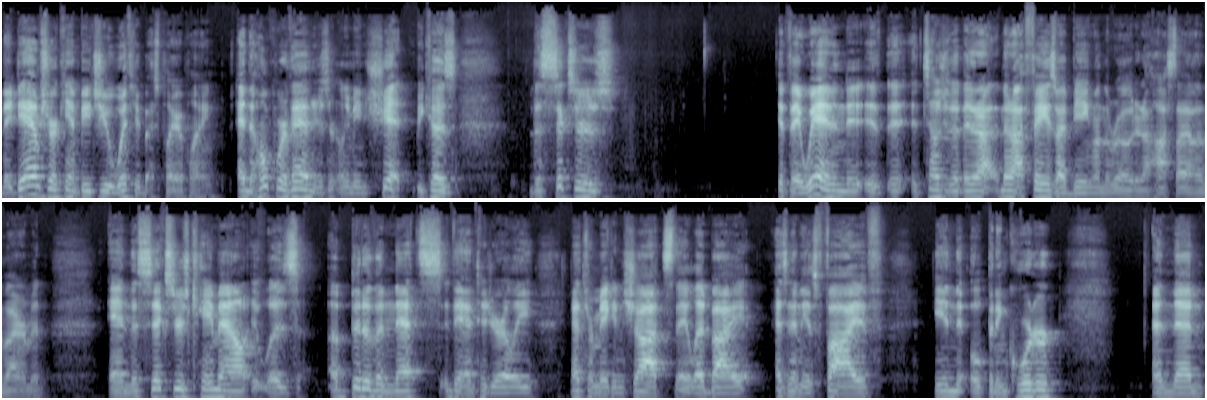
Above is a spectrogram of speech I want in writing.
they damn sure can't beat you with your best player playing. And the home court advantage doesn't really mean shit because the Sixers, if they win, it, it, it tells you that they're not they're not fazed by being on the road in a hostile environment. And the Sixers came out. It was a bit of a Nets advantage early. Nets were making shots. They led by as many as five in the opening quarter, and then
